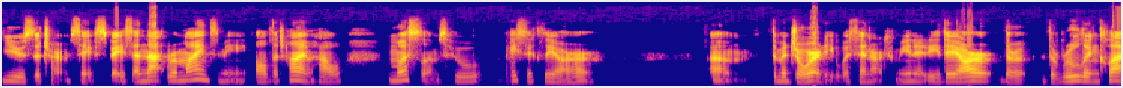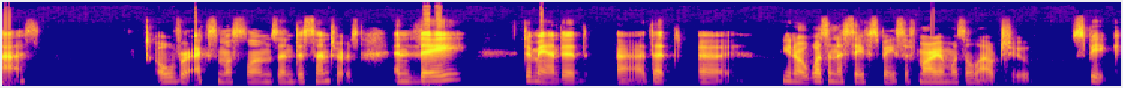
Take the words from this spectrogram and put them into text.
use the term safe space. And that reminds me all the time how Muslims, who basically are um, the majority within our community, they are the, the ruling class over ex Muslims and dissenters. And they demanded uh, that, uh, you know, it wasn't a safe space if Maryam was allowed to speak.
